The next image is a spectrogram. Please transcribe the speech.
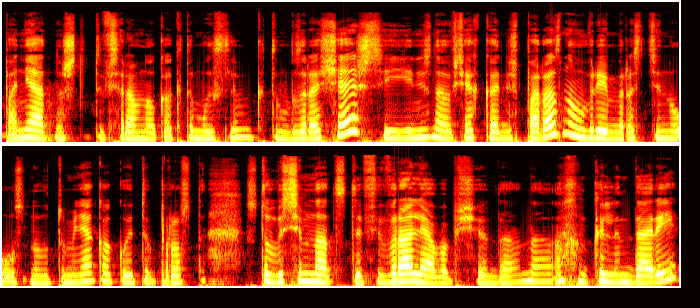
понятно, что ты все равно как-то мыслям к этому возвращаешься, и я не знаю, у всех, конечно, по-разному время растянулось, но вот у меня какой-то просто 118 февраля вообще, да, на календаре,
